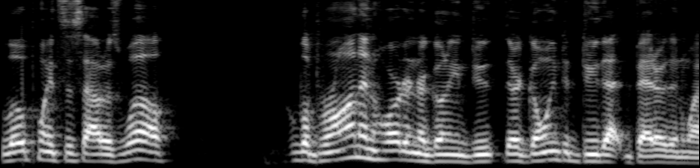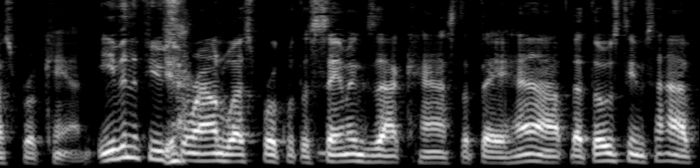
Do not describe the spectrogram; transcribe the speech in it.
Lowe points this out as well. LeBron and Harden are going to do they're going to do that better than Westbrook can. Even if you yeah. surround Westbrook with the same exact cast that they have, that those teams have,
